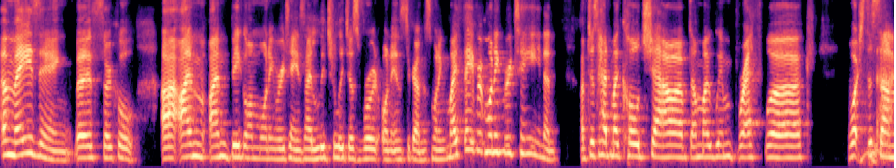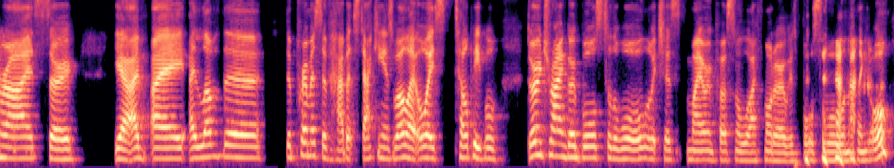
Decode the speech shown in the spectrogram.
Amazing. That is so cool. Uh, I'm I'm big on morning routines. I literally just wrote on Instagram this morning my favorite morning routine, and I've just had my cold shower. I've done my Wim breath work, watched the nice. sunrise. So yeah, I I I love the the premise of habit stacking as well. I always tell people don't try and go balls to the wall, which is my own personal life motto is balls to the wall and nothing at all.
